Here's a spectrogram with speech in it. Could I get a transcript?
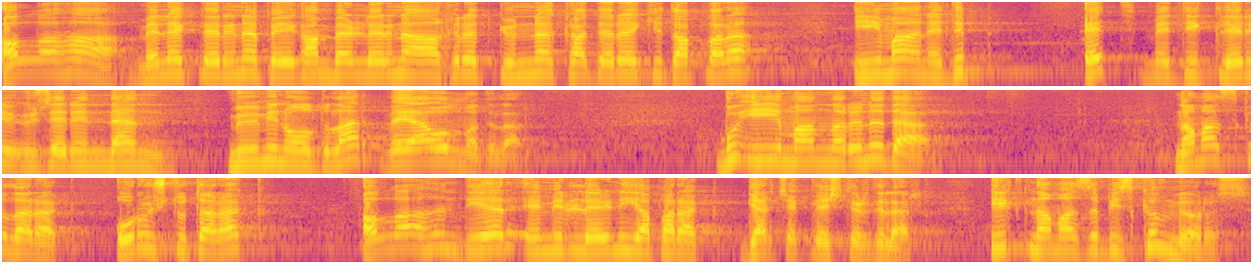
Allah'a, meleklerine, peygamberlerine, ahiret gününe, kadere, kitaplara iman edip etmedikleri üzerinden mümin oldular veya olmadılar. Bu imanlarını da namaz kılarak, oruç tutarak, Allah'ın diğer emirlerini yaparak gerçekleştirdiler. İlk namazı biz kılmıyoruz.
